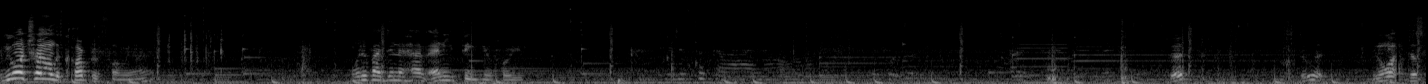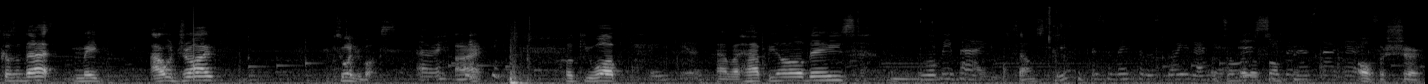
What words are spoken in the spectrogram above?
If you want to try on the carpet for me, alright? What if I didn't have anything here for you? Just a. Good? Let's do it. You know what? Just because of that, made our drive 200 bucks. Alright. Alright. Hook you up. Thank you. Have a happy holidays. We'll be back. Sounds good. It's a nice little store you got here. It's a little It's something. Oh, for sure.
